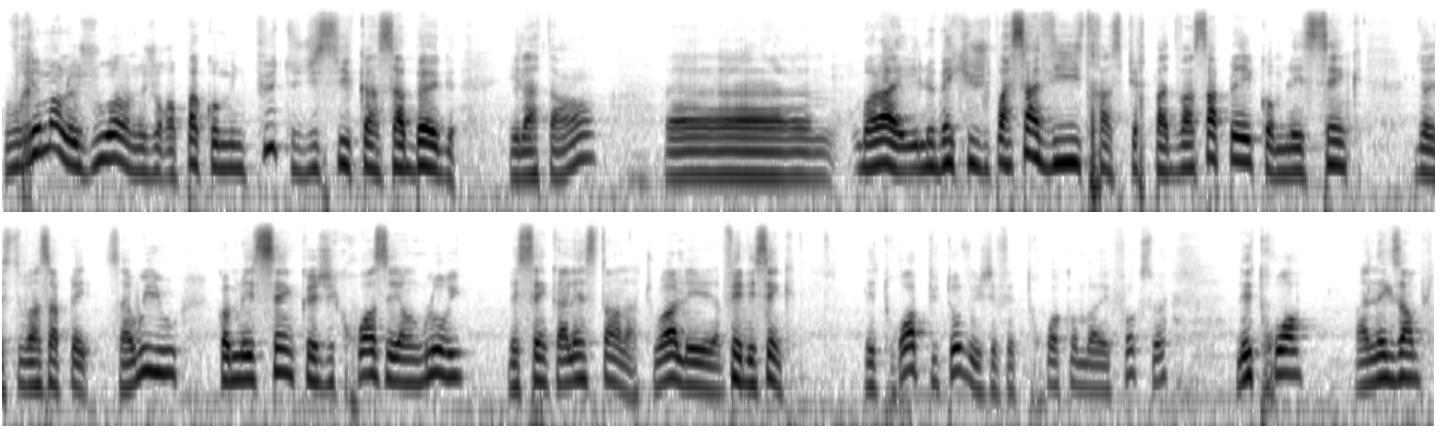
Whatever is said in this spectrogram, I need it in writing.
vraiment le joueur ne jouera pas comme une pute. D'ici quand ça bug, il attend. Euh, voilà, le mec il joue pas sa vie, il transpire pas devant sa play, comme les 5 de, devant sa play, ça oui ou comme les 5 que j'ai croisés en glory, les 5 à l'instant là, tu vois, les, enfin les 5, les 3 plutôt, vu que j'ai fait 3 combats avec Fox, les 3, un exemple,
